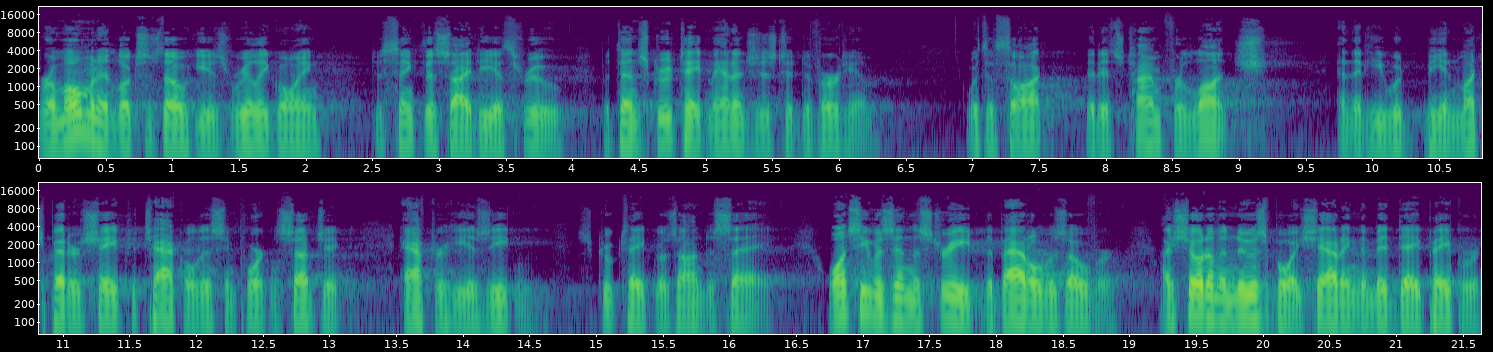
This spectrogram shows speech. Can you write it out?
For a moment, it looks as though he is really going to think this idea through, but then Screwtape manages to divert him with the thought that it's time for lunch and that he would be in much better shape to tackle this important subject after he has eaten. Screwtape goes on to say, Once he was in the street, the battle was over. I showed him a newsboy shouting the midday paper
